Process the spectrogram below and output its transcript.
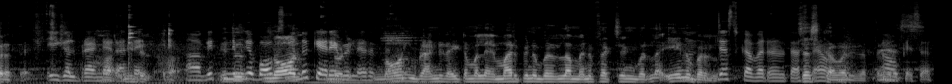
ಬರುತ್ತೆ. ಈಗಲ್ ಬ್ರಾಂಡೆಡ್ ಇರತ್ತೆ ವಿತ್ ನಿಮಗೆ ಬಾಕ್ಸ್ ಬಂದು ಕೆರೆ ಇರುತ್ತೆ ನಾನ್ ಬ್ರಾಂಡೆಡ್ ಐಟಮ್ ಅಲ್ಲ ಎಂ ಆರ್ ಪಿನೂ ಬರಲ್ಲ ಮ್ಯಾನುಫ್ಯಾಕ್ಚರಿಂಗ್ ಬರಲ್ಲ ಏನು ಬರಲ್ಲ. ಜಸ್ಟ್ ಕವರ್ ಇರುತ್ತೆ ಜಸ್ಟ್ ಕವರ್ ಇರುತ್ತೆ ಓಕೆ ಸರ್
